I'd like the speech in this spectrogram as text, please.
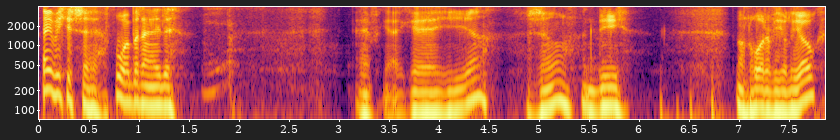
eventjes eh, voorbereiden. Even kijken. Ja. Zo. Die. Dan horen we jullie ook.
